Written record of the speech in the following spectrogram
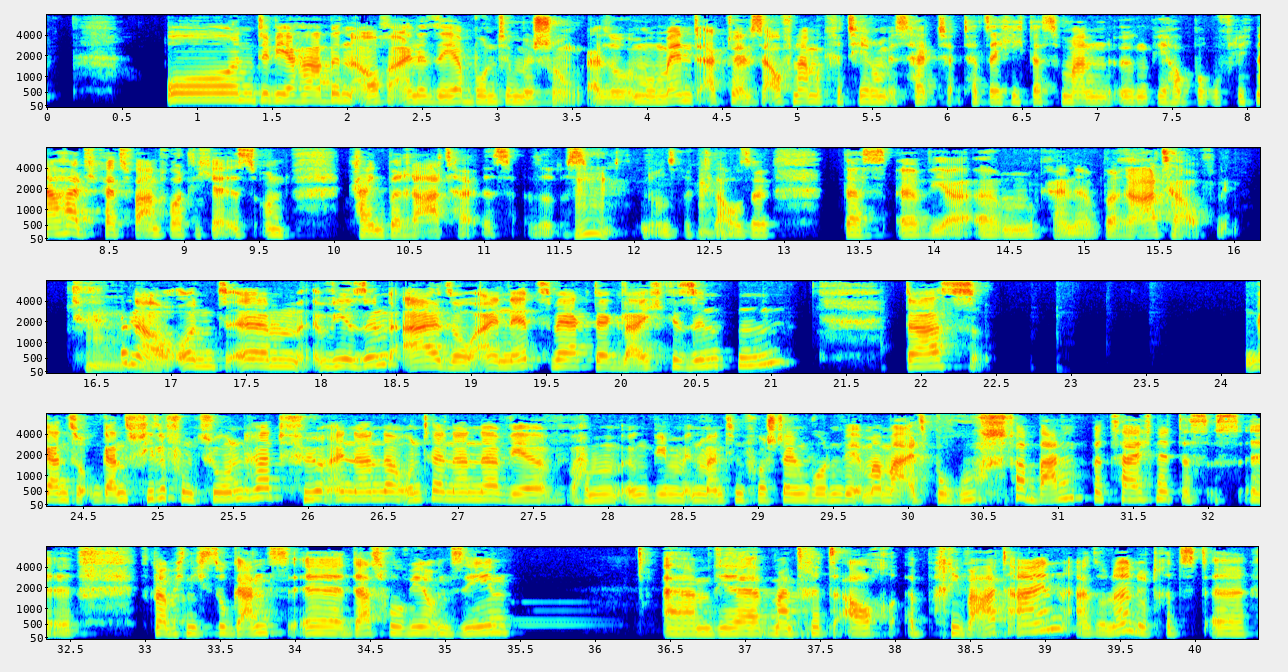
und wir haben auch eine sehr bunte Mischung. Also im Moment aktuelles Aufnahmekriterium ist halt tatsächlich, dass man irgendwie hauptberuflich Nachhaltigkeitsverantwortlicher ist und kein Berater ist. Also das hm. ist in unsere Klausel, dass äh, wir ähm, keine Berater aufnehmen. Hm. Genau. Und ähm, wir sind also ein Netzwerk der Gleichgesinnten, das ganz, ganz viele Funktionen hat, füreinander, untereinander. Wir haben irgendwie in manchen Vorstellungen wurden wir immer mal als Berufsverband bezeichnet. Das ist, äh, ist glaube ich, nicht so ganz äh, das, wo wir uns sehen. Ähm, wir, man tritt auch äh, privat ein, also ne, du trittst äh,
